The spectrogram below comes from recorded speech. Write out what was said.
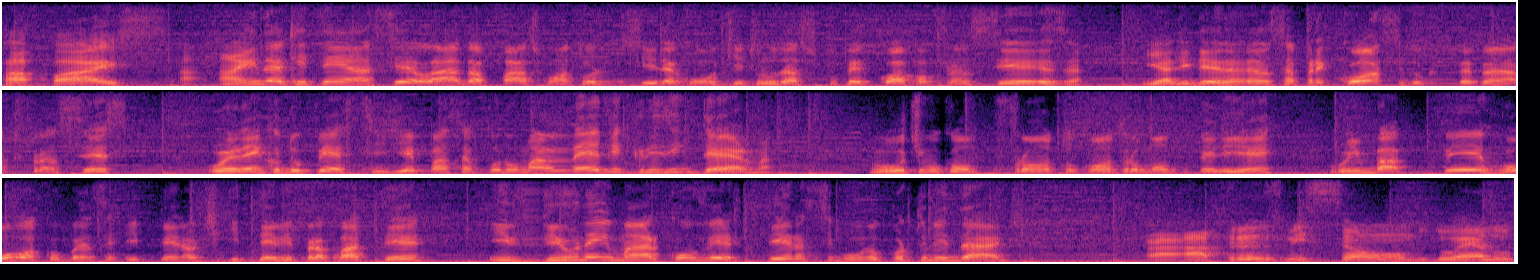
Rapaz, ainda que tenha selado a paz com a torcida com o título da Supercopa Francesa e a liderança precoce do campeonato francês, o elenco do PSG passa por uma leve crise interna. No último confronto contra o Montpellier, o Mbappé errou a cobrança de pênalti que teve para bater e viu Neymar converter a segunda oportunidade. A transmissão do duelo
